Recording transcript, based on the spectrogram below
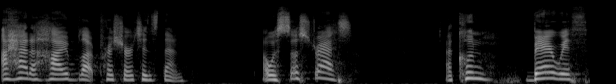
I had a high blood pressure since then. I was so stressed. I couldn't bear with,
